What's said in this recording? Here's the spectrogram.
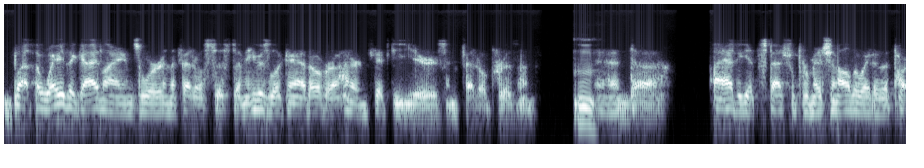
But the way the guidelines were in the federal system, he was looking at over 150 years in federal prison, mm. and uh, I had to get special permission all the way to the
